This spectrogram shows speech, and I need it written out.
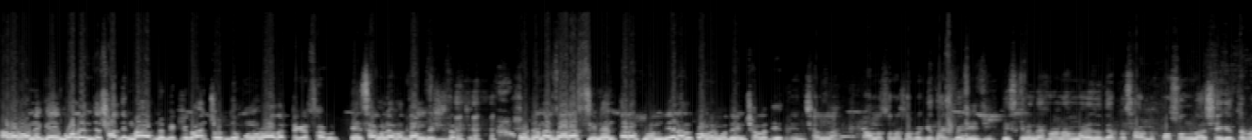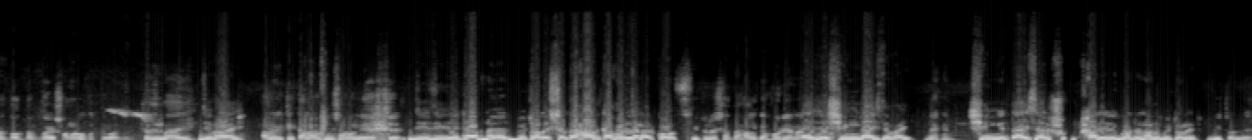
আবার অনেকেই বলেন যে স্বাধীন ভাই আপনি বিক্রি করেন চোদ্দ পনেরো হাজার টাকার ছাগল। এই ছাগলে আবার দাম বেশি যাচ্ছে। ওটা না যারা চিনেন তারা ফোন দিয়ে আমি কমের মধ্যে ইনশাল্লাহ দিয়ে ইনশাল্লাহ। আলোচনা সাপেক্ষে থাকবে। জি, জি। স্ক্রিনে দেখানো নাম্বারে যদি আপনার ছাগলটা পছন্দ হয় সেক্ষেত্রে আপনার দরদাম করে সংগ্রহ করতে পারবেন। স্বাধীন ভাই? জি ভাই। আরও একটি কালারফুল ছাগল নিয়ে এসছে। জি জি এটা আপনার বিটলের সাথে হালকা হরিয়ানার কস। বিটলের সাথে হালকা হরিয়ানা এই যে সিংটা আইছে ভাই। দেখেন। সিংটা আইছে আর শারীরিক গঠন হলো বিটলের। বিটলের।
